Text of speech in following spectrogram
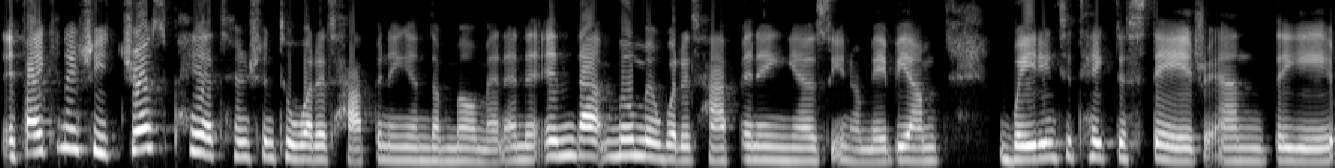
if I can actually just pay attention to what is happening in the moment, and in that moment, what is happening is, you know, maybe I'm waiting to take the stage and the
